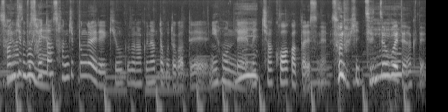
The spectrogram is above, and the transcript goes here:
それはす30分、ごいね。最短30分ぐらいで記憶がなくなったことがあって日本えでー。めっちゃ怖かったですね、その日全然覚えてなくて、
